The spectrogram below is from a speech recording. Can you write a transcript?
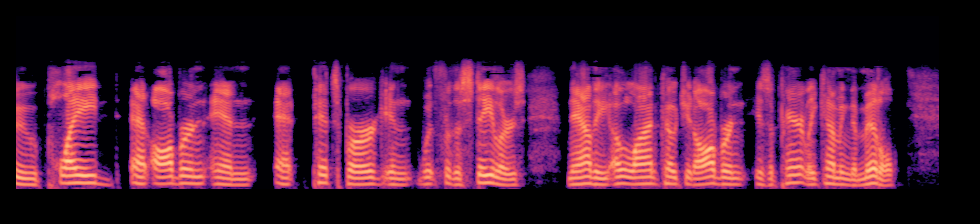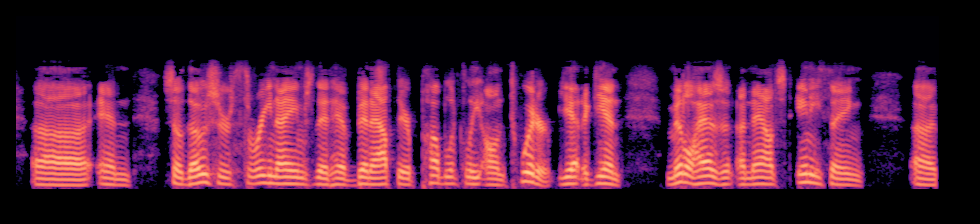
who played at Auburn and at Pittsburgh in with for the Steelers. Now the O line coach at Auburn is apparently coming to middle, uh, and so those are three names that have been out there publicly on Twitter. Yet again, Middle hasn't announced anything uh,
